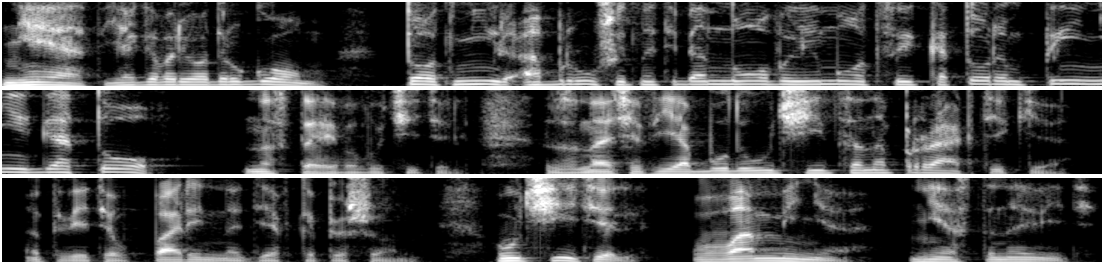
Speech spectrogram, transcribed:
«Нет, я говорю о другом. Тот мир обрушит на тебя новые эмоции, к которым ты не готов», — настаивал учитель. «Значит, я буду учиться на практике», — ответил парень, надев капюшон. «Учитель, вам меня не остановить.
